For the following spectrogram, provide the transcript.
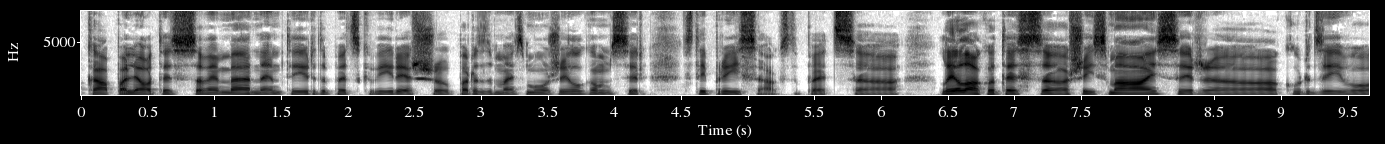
kā paļauties uz saviem bērniem, tīri tāpēc, ka vīriešu paredzamais mūža ilgums ir stipri īsāks. Tāpēc uh, lielākoties uh, šīs mājas ir, uh, kur dzīvo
